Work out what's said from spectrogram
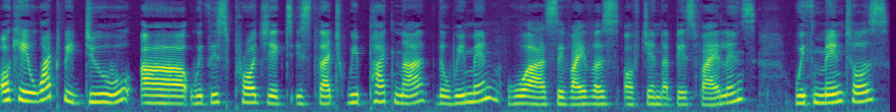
Okay, what we do uh, with this project is that we partner the women who are survivors of gender based violence with mentors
